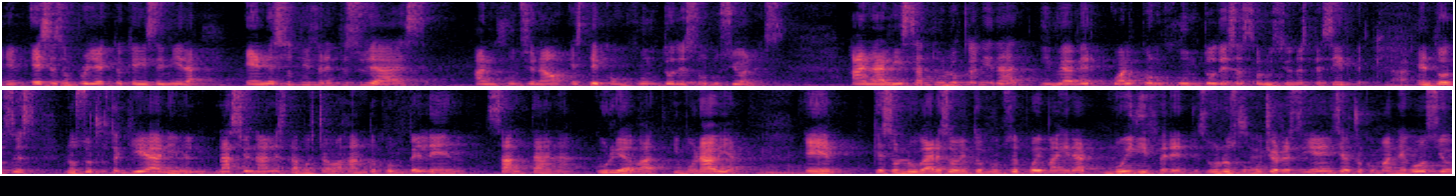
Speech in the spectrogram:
E, ese es un proyecto que dice, mira, en estas diferentes ciudades han funcionado este conjunto de soluciones analiza tu localidad y ve a ver cuál conjunto de esas soluciones te sirve. Entonces, nosotros aquí a nivel nacional estamos trabajando con Belén, Santana, Curriabat y Moravia, eh, que son lugares, obviamente, todo el mundo se puede imaginar muy diferentes. Unos con mucha residencia, otros con más negocio,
